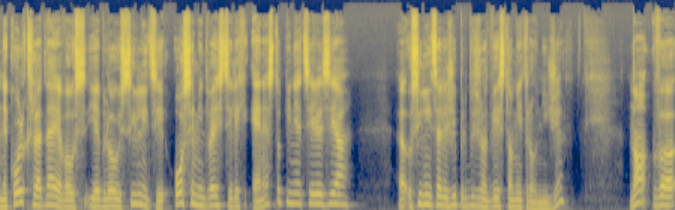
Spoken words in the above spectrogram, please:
nekoliko hladneje je bilo v celih ene stopinje Celzija, Osilnica leži približno dvesto metrov nižje. No, v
